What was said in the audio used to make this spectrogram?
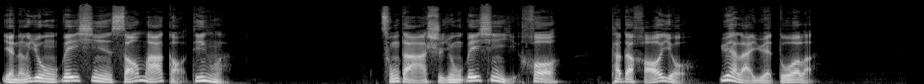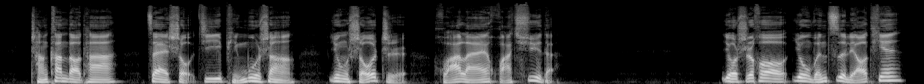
也能用微信扫码搞定了。从打使用微信以后，他的好友越来越多了。常看到他在手机屏幕上用手指划来划去的，有时候用文字聊天，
